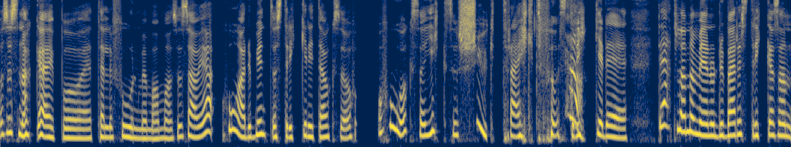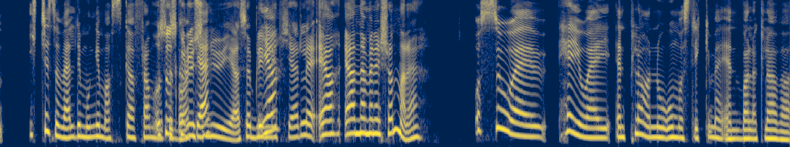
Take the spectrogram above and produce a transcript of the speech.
Og så snakka jeg på eh, telefon med mamma, og så sa hun ja, hun hadde begynt å strikke dette også. Og hun også gikk så sjukt treigt på å strikke det. Det er et eller annet med når du bare strikker sånn ikke så veldig mange masker fram og, tilbake. Og så skal du tilbake. snu, ja, så blir det Ja. litt kjedelig. Ja, ja, nei, men jeg skjønner det. Og så eh, har jo jeg en plan nå om å strikke meg en balaklava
